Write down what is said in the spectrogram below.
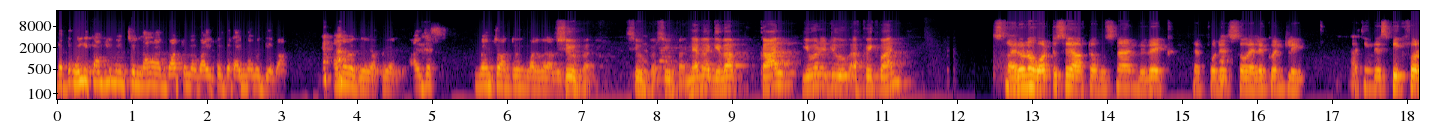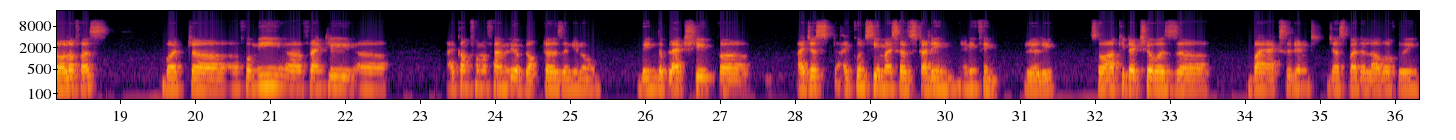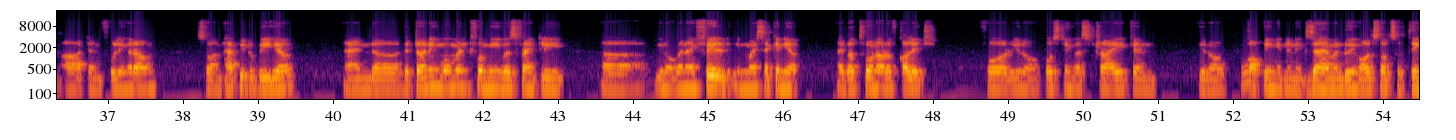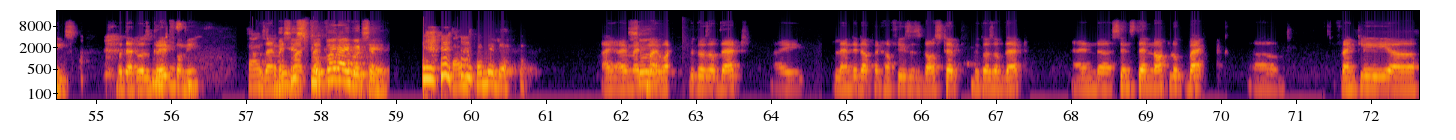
that the only compliment till now I've got from my wife is that I never gave up. I never gave up really. I just went on doing whatever I was. Super, doing. super, super. Never give up. Karl, you want to do a quick one? So I don't know what to say after Husna and Vivek have put it so eloquently. I think they speak for all of us. But uh, uh, for me, uh, frankly, I come from a family of doctors, and you know, being the black sheep, I just I couldn't see myself studying anything really. So architecture was by accident, just by the love of doing art and fooling around. So I'm happy to be here. And uh, the turning moment for me was frankly, uh, you know, when I failed in my second year. I got thrown out of college for you know hosting a strike and you know oh. copying in an exam and doing all sorts of things. But that was great for me. This is super i would say. Sounds familiar. I, I met so, my wife because of that. I landed up at Hafeez's doorstep because of that, and uh, since then not looked back. Uh, frankly, uh,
